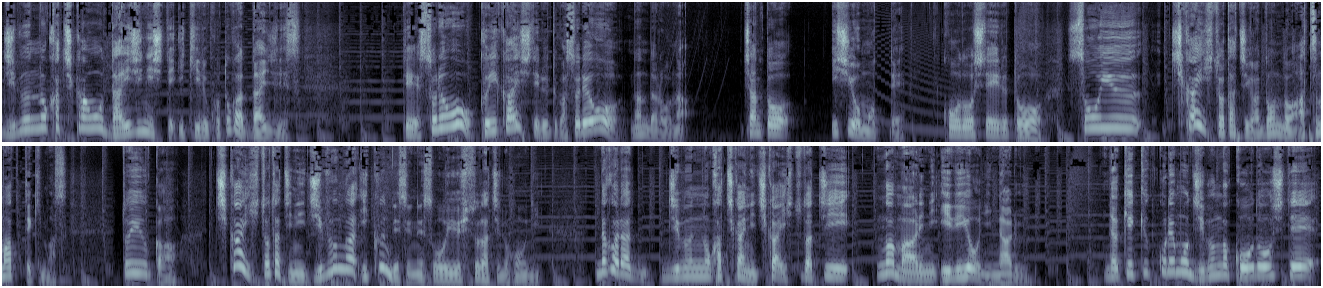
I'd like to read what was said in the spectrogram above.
自分の価値観を大事にして生きることが大事です。でそれを繰り返してるとかそれを何だろうなちゃんと意思を持って行動しているとそういう近い人たちがどんどん集まってきます。というか近い人たちに自分が行くんですよねそういう人たちの方に。だから自分の価値観に近い人たちが周りにいるようになる。だ結局これも自分が行動して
